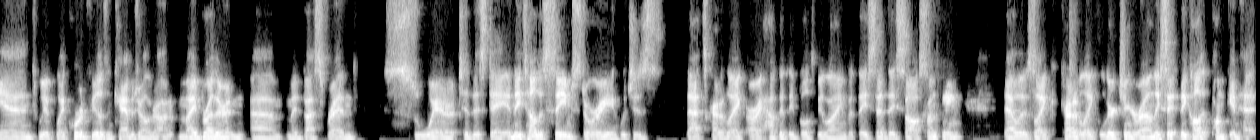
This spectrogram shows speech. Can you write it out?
and we have like cornfields and cabbage all around. My brother and um, my best friend swear to this day, and they tell the same story, which is that's kind of like, all right, how could they both be lying? But they said they saw something that was like kind of like lurching around. They say they call it pumpkin head,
